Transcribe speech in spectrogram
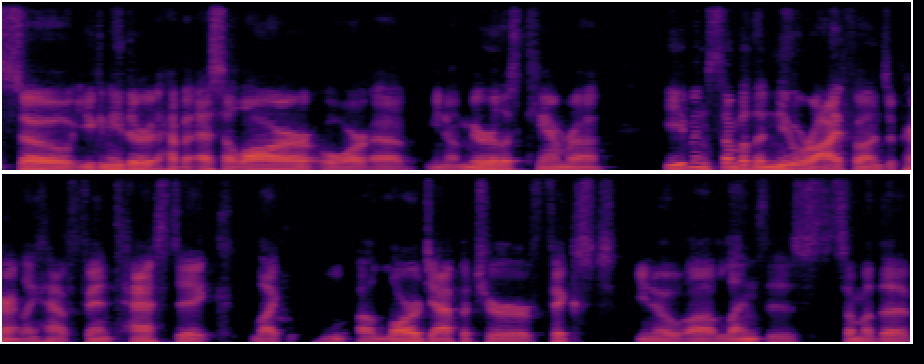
so you can either have an SLR or a you know mirrorless camera. Even some of the newer iPhones apparently have fantastic like a large aperture fixed you know uh, lenses. Some of the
